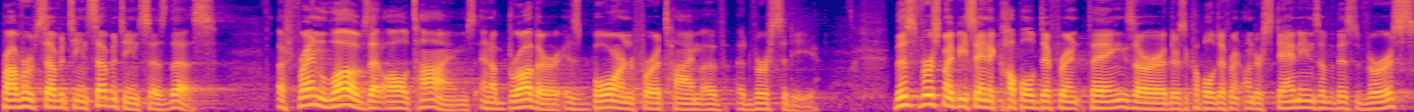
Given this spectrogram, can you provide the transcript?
Proverbs 17 17 says this A friend loves at all times, and a brother is born for a time of adversity. This verse might be saying a couple different things, or there's a couple of different understandings of this verse.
